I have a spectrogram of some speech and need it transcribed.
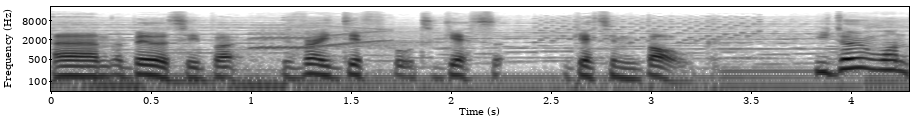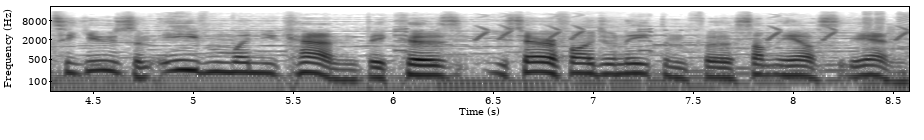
um, ability but is very difficult to get, get in bulk, you don't want to use them even when you can because you're terrified you'll need them for something else at the end.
